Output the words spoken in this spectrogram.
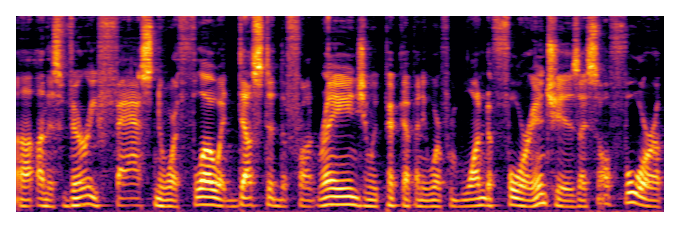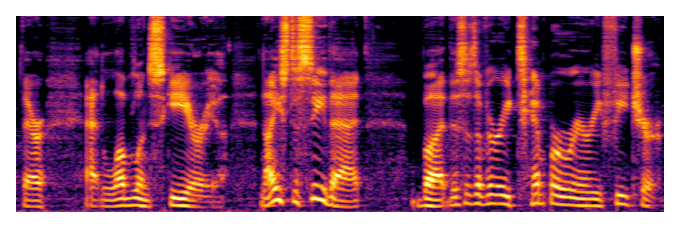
Uh, on this very fast north flow, it dusted the front range, and we picked up anywhere from one to four inches. I saw four up there at Loveland Ski Area. Nice to see that but this is a very temporary feature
